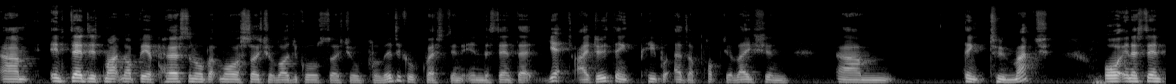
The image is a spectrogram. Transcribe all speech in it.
um, instead, it might not be a personal but more a sociological, social political question in the sense that, yet, I do think people as a population um, think too much, or in a sense,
